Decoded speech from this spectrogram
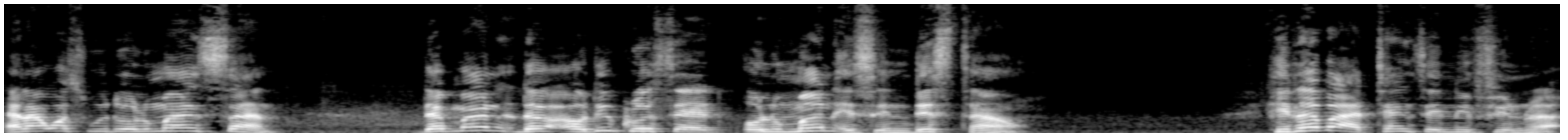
And I was with Oluman's son. The man, the Odikro said, Oluman is in this town. He never attends any funeral,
